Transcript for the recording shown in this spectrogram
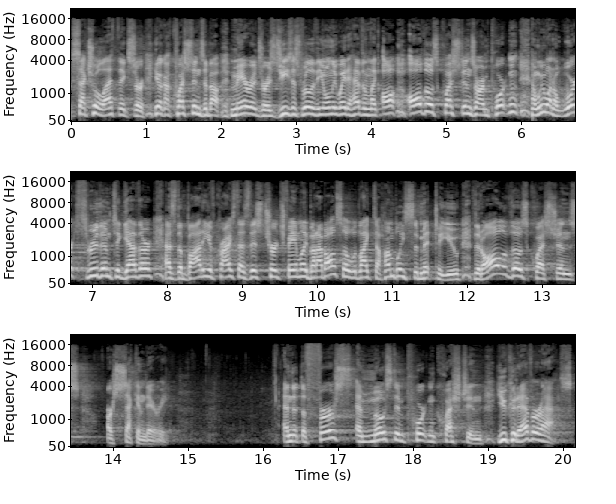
sexual ethics, or you got questions about marriage, or is Jesus really the only way to heaven? Like, all, all those questions are important, and we want to work through them together as the body of Christ, as this church family. But I also would like to humbly submit to you that all of those questions are secondary and that the first and most important question you could ever ask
